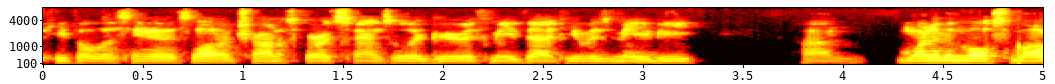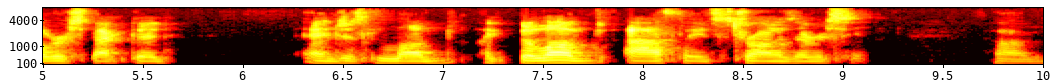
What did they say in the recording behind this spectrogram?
people listening to this, a lot of Toronto sports fans will agree with me that he was maybe um, one of the most well respected and just loved, like beloved athletes Toronto's ever seen. Um,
